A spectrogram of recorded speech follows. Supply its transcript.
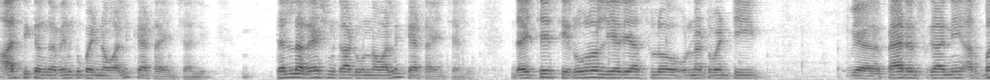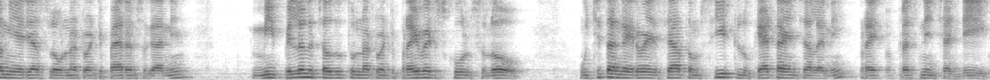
ఆర్థికంగా వెనుకబడిన వాళ్ళు కేటాయించాలి. తెల్ల రేషన్ కార్డు ఉన్న వాళ్ళని కేటాయించాలి. దయచేసి రూరల్ ఏరియాస్లో ఉన్నటువంటి పేరెంట్స్ కానీ అర్బన్ ఏరియాస్లో ఉన్నటువంటి పేరెంట్స్ కానీ మీ పిల్లలు చదువుతున్నటువంటి ప్రైవేట్ స్కూల్స్లో ఉచితంగా ఇరవై శాతం సీట్లు కేటాయించాలని ప్ర ప్రశ్నించండి.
